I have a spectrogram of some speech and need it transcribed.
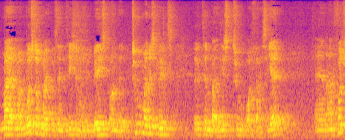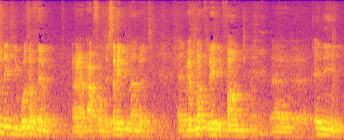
my, my, most of my presentation will be based on the two manuscripts written by these two authors here. And unfortunately, both of them uh, are from the 1700s, and we have not really found uh, any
